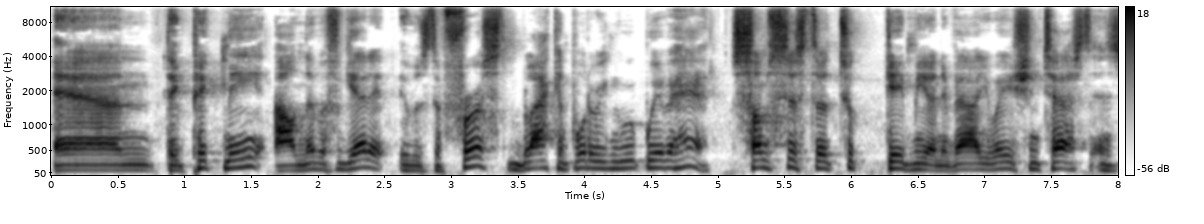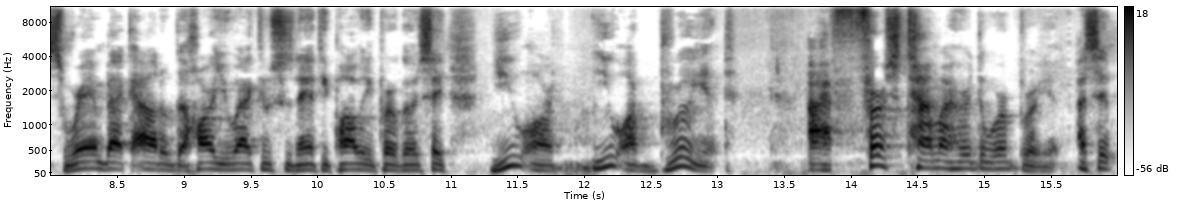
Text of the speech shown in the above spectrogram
and they picked me. I'll never forget it. It was the first black and Puerto Rican group we ever had. Some sister took, gave me an evaluation test and ran back out of the HARYOU-ACT, which is an anti-poverty program, and said, you are, you are brilliant. I first time I heard the word brilliant, I said,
